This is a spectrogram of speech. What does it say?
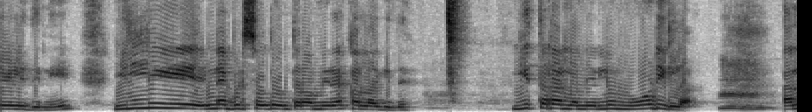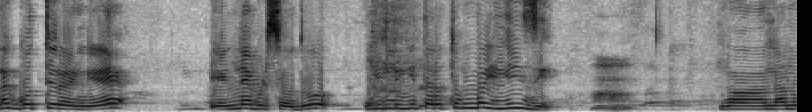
ಕೇಳಿದೀನಿ ಇಲ್ಲಿ ಎಣ್ಣೆ ಬಿಡಿಸೋದು ಒಂಥರ ಮಿರಾಕಲ್ ಆಗಿದೆ. ಈ ತರ ನಾನು ಎಲ್ಲೂ ನೋಡಿಲ್ಲ. ನನಗ್ ಗೊತ್ತಿರೋಂಗೆ ಎಣ್ಣೆ ಬಿಡಿಸೋದು ಇಲ್ಲಿ ಈ ತರ ತುಂಬಾ ಈಸಿ ಹ್ಮ್. ನಾನು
